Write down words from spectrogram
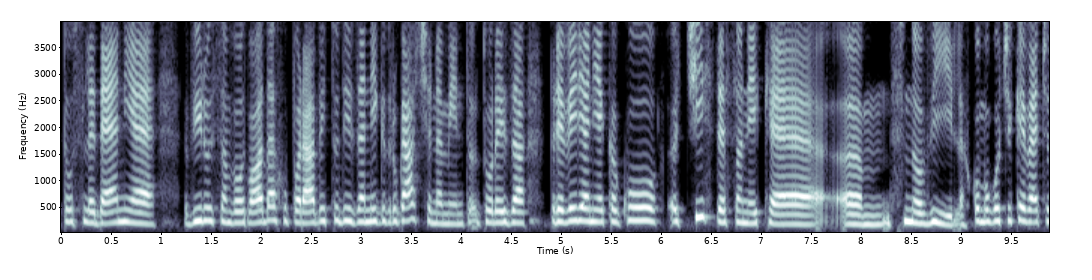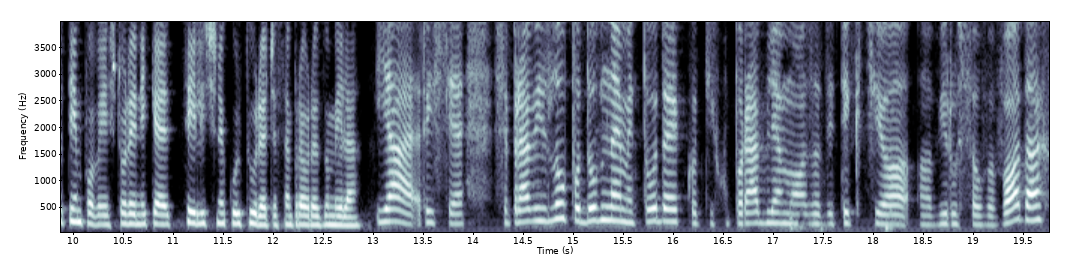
to sledenje virusom v vodah uporabi tudi za nek drugačen namen, torej za preverjanje, kako čiste so neke um, snovi, lahko mogoče kaj več o tem poveš, torej neke celične kulture, če sem prav razumela. Ja, res je. Se pravi, zelo podobne metode, kot jih uporabljamo za detekcijo virusov v vodah,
